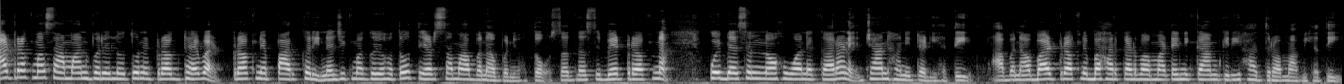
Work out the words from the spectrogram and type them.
આ ટ્રકમાં સામાન ભરેલો હતો અને ટ્રક ડ્રાઈવર ટ્રકને પાર્ક કરી નજીકમાં ગયો હતો. તે અરસામાં આ બનાવ બન્યો હતો. સદનસીબે ટ્રકના કોઈ બેસેલ ન હોવાને કારણે જાનહાનિ ટળી હતી. આ બનાવ બાદ ટ્રકને બહાર કાઢવા માટેની કામગીરી હાથ ધરવામાં આવી હતી.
